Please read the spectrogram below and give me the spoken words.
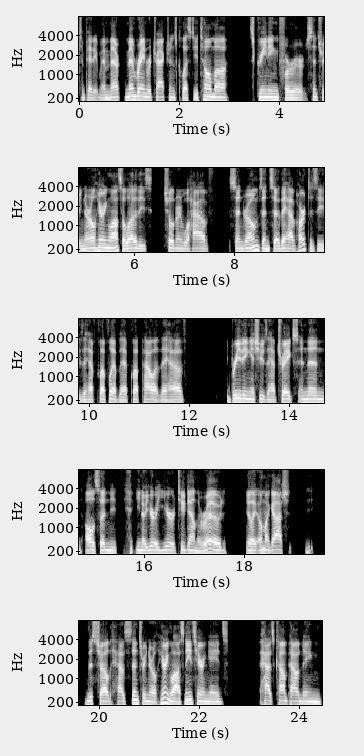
tympanic mem- membrane retractions, cholesteatoma, screening for sensorineural hearing loss. A lot of these children will have syndromes. And so they have heart disease, they have cleft lip, they have cleft palate, they have breathing issues, they have trachs. And then all of a sudden, you, you know, you're a year or two down the road, you're like, oh my gosh, this child has sensorineural hearing loss, needs hearing aids, has compounding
